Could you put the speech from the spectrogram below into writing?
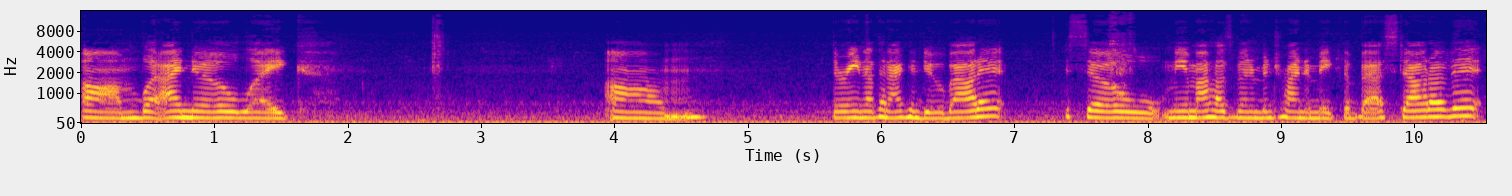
Um, but I know, like, um, there ain't nothing I can do about it. So me and my husband have been trying to make the best out of it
